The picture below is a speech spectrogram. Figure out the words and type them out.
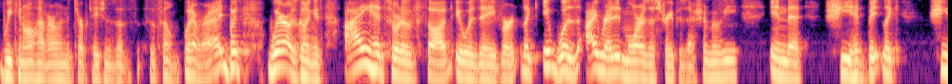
we can all have our own interpretations of the film, whatever. I, but where I was going is, I had sort of thought it was a ver- like it was. I read it more as a straight possession movie, in that she had been like she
